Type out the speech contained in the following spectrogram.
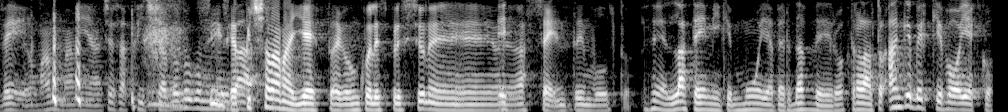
vero, mamma mia, cioè si appiccia proprio come Sì, si appiccia la maglietta con quell'espressione e... assente in volto. Sì, la temi che muoia per davvero. Tra l'altro, anche perché poi, ecco,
